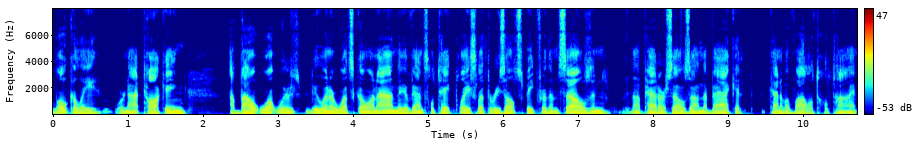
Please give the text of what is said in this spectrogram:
locally, we're not talking about what we're doing or what's going on. The events will take place, let the results speak for themselves, and not pat ourselves on the back at kind of a volatile time.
